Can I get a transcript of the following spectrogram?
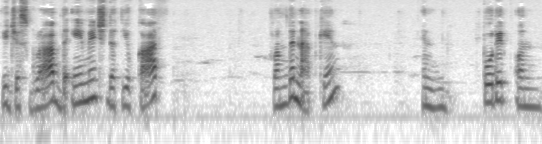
You just grab the image that you cut from the napkin and put it on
